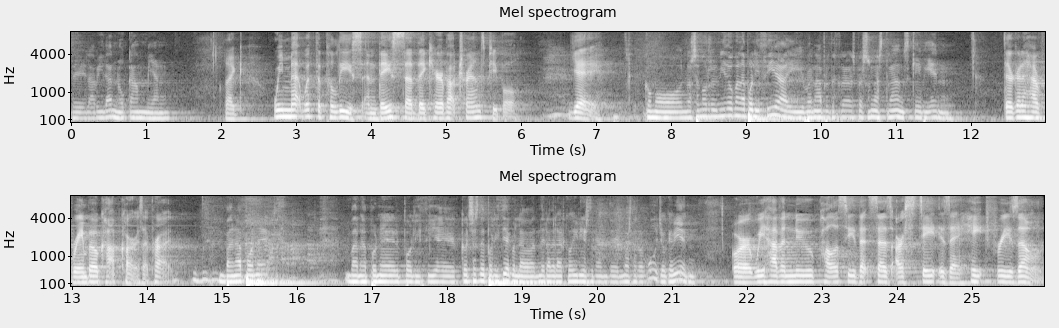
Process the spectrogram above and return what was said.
de la vida no cambian. Like, we met with the police and they said they care about trans people. Yay. Como nos hemos reunido con la policía y van a proteger a las personas trans, qué bien. They're have rainbow cop cars at Pride. Van a poner, van a poner policía, eh, coches de policía con la bandera del arco iris durante el mes del orgullo, qué bien. Or we have a new policy that says our state is a hate free zone,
